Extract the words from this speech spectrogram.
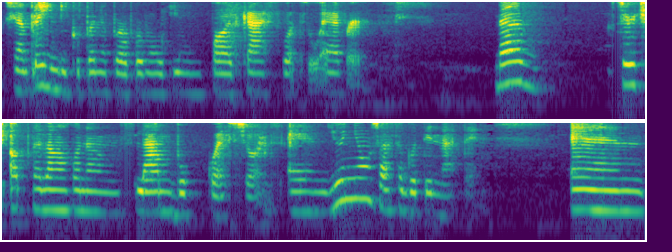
syempre hindi ko pa na-promote yung podcast whatsoever. Nag-search up na lang ako ng slam book questions. And yun yung sasagutin natin. And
